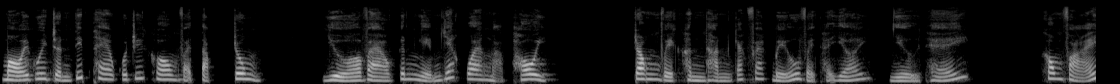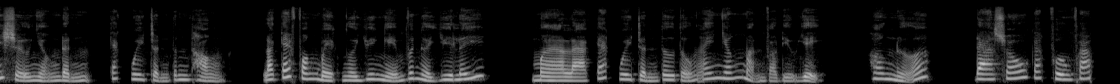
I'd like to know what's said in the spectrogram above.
mọi quy trình tiếp theo của trí khôn phải tập trung dựa vào kinh nghiệm giác quan mà thôi trong việc hình thành các phát biểu về thế giới như thế không phải sự nhận định các quy trình tinh thần là cái phân biệt người duy nghiệm với người duy lý, mà là các quy trình tư tưởng ấy nhấn mạnh vào điều gì. Hơn nữa, đa số các phương pháp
